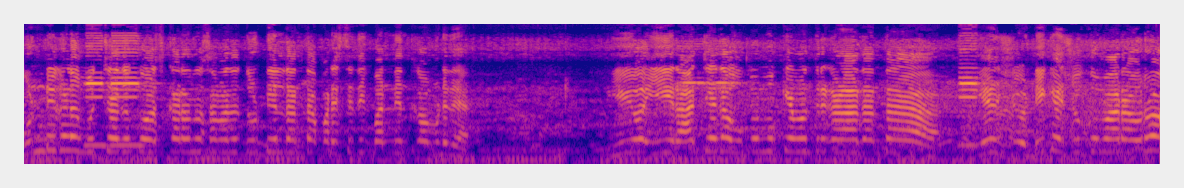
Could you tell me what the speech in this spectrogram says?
ಗುಂಡಿಗಳು ಮುಚ್ಚೋದಕ್ಕೋಸ್ಕರನೂ ಸಮೇತ ದುಡ್ಡಿಲ್ಲದಂತ ಪರಿಸ್ಥಿತಿಗೆ ಬಂದು ನಿಂತ್ಕೊಂಡ್ಬಿಟ್ಟಿದೆ. ಈ ರಾಜ್ಯದ ಉಪಮುಖ್ಯಮಂತ್ರಿಗಳಾದಂಥ ಏನು ಶಿವ ಡಿ ಕೆ ಶಿವಕುಮಾರ್ ಅವರು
